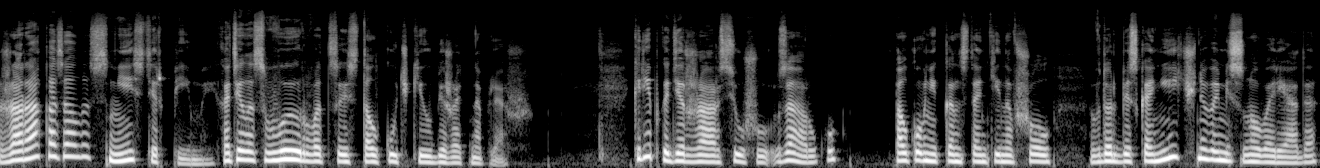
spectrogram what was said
жара казалась нестерпимой. Хотелось вырваться из толкучки и убежать на пляж. Крепко держа Арсюшу за руку, полковник Константинов шел вдоль бесконечного мясного ряда,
